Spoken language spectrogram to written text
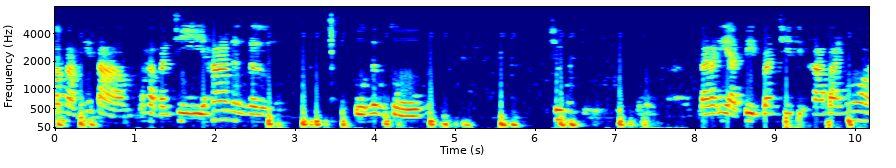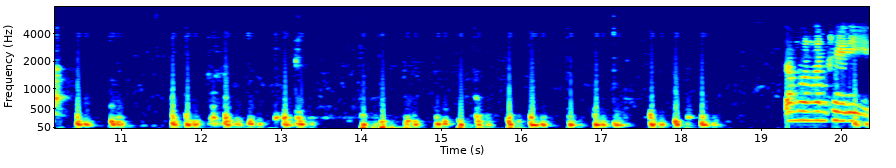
ลำดับที่สามรหัสบัญชีห้าหนึ่งหนึ่งศูนย์หนึ่งศูนย์ชื่อบัญชีรายละเอียดปิดบัญชีสินค้าใบงวด จำนวนเงินเครดิต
